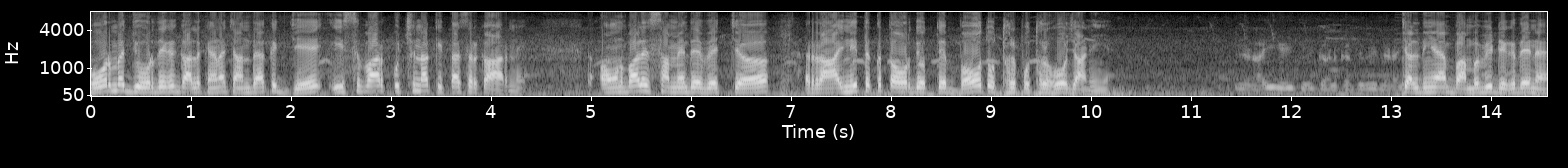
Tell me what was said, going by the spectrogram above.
ਹੋਰ ਮੈਂ ਜ਼ੋਰ ਦੇ ਕੇ ਗੱਲ ਕਹਿਣਾ ਚਾਹੁੰਦਾ ਕਿ ਜੇ ਇਸ ਵਾਰ ਕੁਝ ਨਾ ਕੀਤਾ ਸਰਕਾਰ ਨੇ ਤਾਂ ਆਉਣ ਵਾਲੇ ਸਮੇਂ ਦੇ ਵਿੱਚ ਰਾਜਨੀਤਿਕ ਤੌਰ ਦੇ ਉੱਤੇ ਬਹੁਤ ਉਥਲ-ਪੁਥਲ ਹੋ ਜਾਣੀ ਹੈ। ਲੜਾਈ ਜਿਹੜੀ ਤੁਸੀਂ ਗੱਲ ਕਰਦੇ ਵੀ ਲੜਾਈ ਚਲਦੀਆਂ ਬੰਬ ਵੀ ਡਿੱਗਦੇ ਨੇ।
